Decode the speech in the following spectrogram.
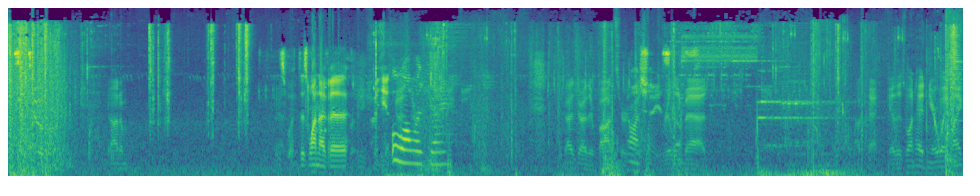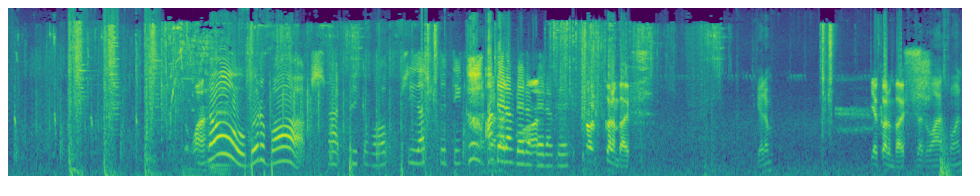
There's two of them. Got him. There's, one- there's one over sure here. Oh, I almost died. these guys are either bots or Oh, I'll just show you really stuff. bad. Okay. Yeah, there's one heading your way, Mike. One. No, build a box, not pick him up. See, that's the thing. I'm dead, I'm dead, I'm dead, I'm dead. Got, got them both. Get him. Yeah, got them both. Is that the last one?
